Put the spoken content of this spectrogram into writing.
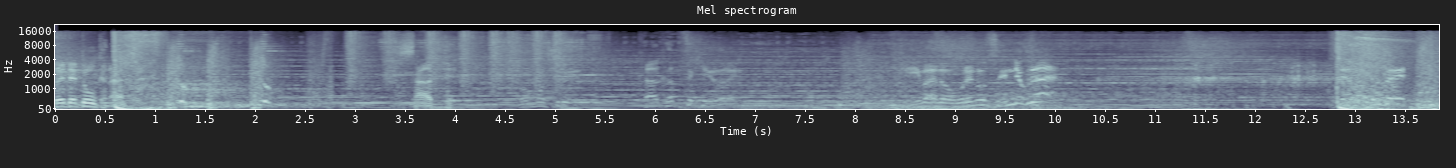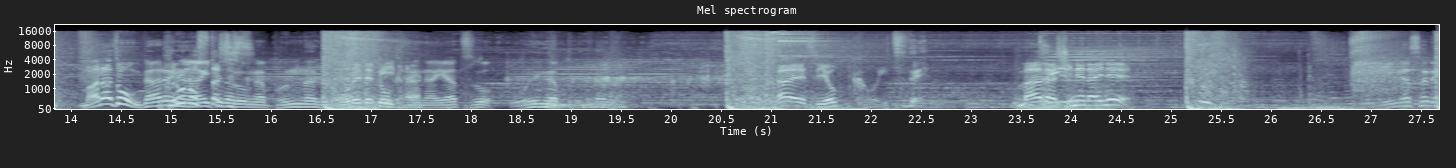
れでどうかな。さて。面白い。かかってきやがれ。今の俺の全力だ。マナゾーン誰が相手だろうがぶん殴る。これでどうかな。みたいなやつを俺がぶん返すよ。こいつで。まだ死ねないね。逃がさねえ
